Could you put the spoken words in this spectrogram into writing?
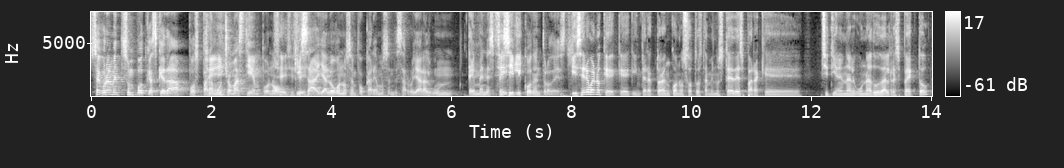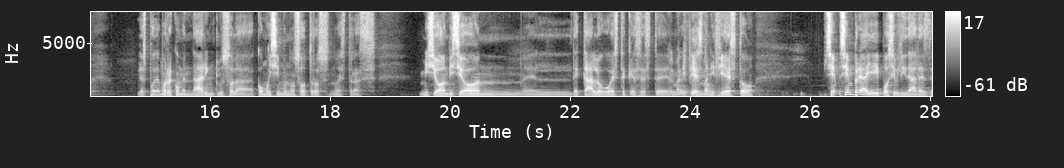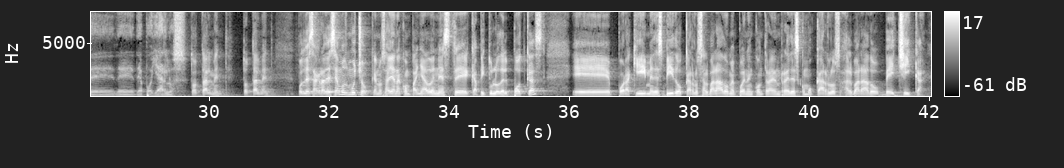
Seguramente es un podcast que da pues para mucho más tiempo, ¿no? Quizá ya luego nos enfocaremos en desarrollar algún tema en específico dentro de esto. Y sería bueno que, interactuaran con nosotros también ustedes para que si tienen alguna duda al respecto, les podemos recomendar incluso la cómo hicimos nosotros nuestras misión, visión, el decálogo este que es este el manifiesto. El manifiesto siempre hay posibilidades de, apoyarlos. Totalmente, totalmente. Pues les agradecemos mucho que nos hayan acompañado en este capítulo del podcast. Eh, por aquí me despido, Carlos Alvarado. Me pueden encontrar en redes como Carlos Alvarado B Chica,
